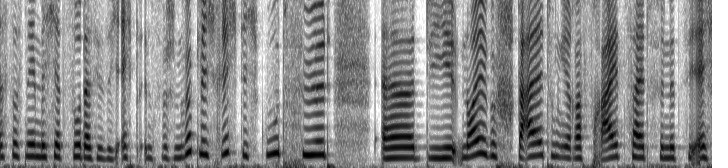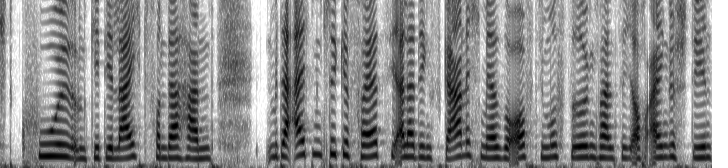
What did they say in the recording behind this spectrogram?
ist das nämlich jetzt so, dass sie sich echt inzwischen wirklich richtig gut fühlt. Äh, die neue Gestaltung ihrer Freizeit findet sie echt cool und geht ihr leicht von der Hand. Mit der alten Clique feiert sie allerdings gar nicht mehr so oft. Sie musste irgendwann sich auch eingestehen,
